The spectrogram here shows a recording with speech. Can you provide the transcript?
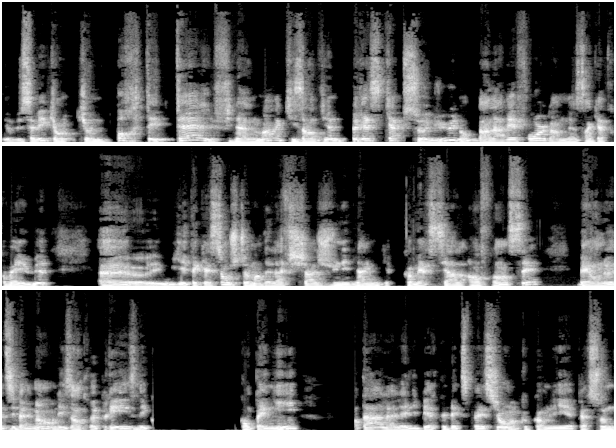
vous savez, qui ont, qui ont une portée telle finalement qu'ils en deviennent presque absolus. Donc, dans l'arrêt Ford en 1988, euh, où il était question justement de l'affichage unilingue commercial en français, ben on a dit ben non, les entreprises, les compagnies à la liberté d'expression, un peu comme les personnes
